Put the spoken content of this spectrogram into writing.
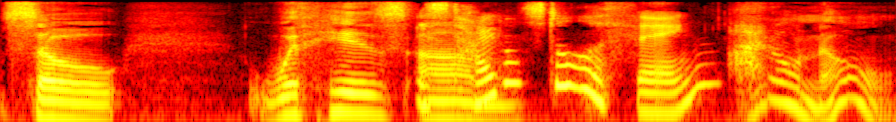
So with his, Is um, Tidal still a thing? I don't know.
